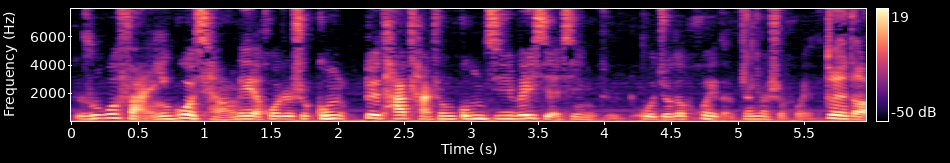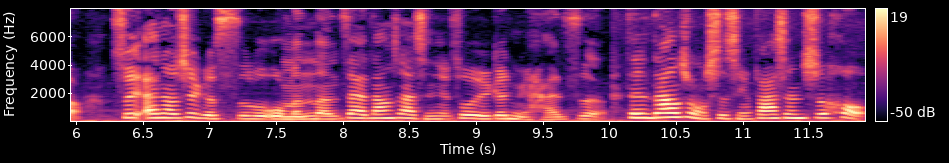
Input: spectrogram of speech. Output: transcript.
如果反应过强烈，或者是攻对他产生攻击威胁性，我觉得会的，真的是会的。对的，所以按照这个思路，我们能在当下情景作为一个女孩子，但是当这种事情发生之后，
